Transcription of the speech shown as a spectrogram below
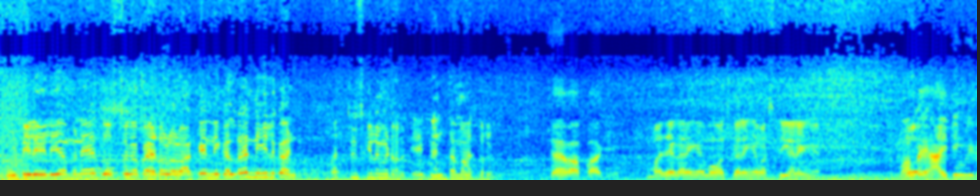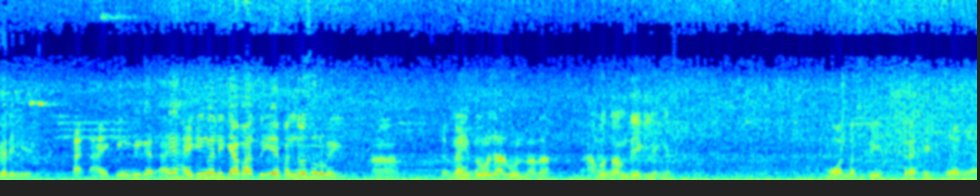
स्कूटी ले ली हमने दोस्तों का पेट्रोल लगा के निकल रहे नीलकंठ। पच्चीस किलोमीटर एक घंटा मात्र। जय बाबा की। मज़े करेंगे मौज करेंगे मस्ती करेंगे। वहाँ पे हाइकिंग भी करेंगे। हा- हाइकिंग भी कर अरे हाइकिंग वाली क्या बात हुई है? पंद्रह सौ रुपए की। हाँ। नहीं दो हज़ार बोल रहा था। हाँ वो तो हम देख लेंगे। मौज मस्ती ट्रैफ़िक थोड़ा थोड़ा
